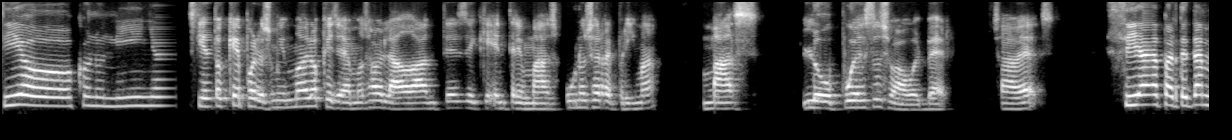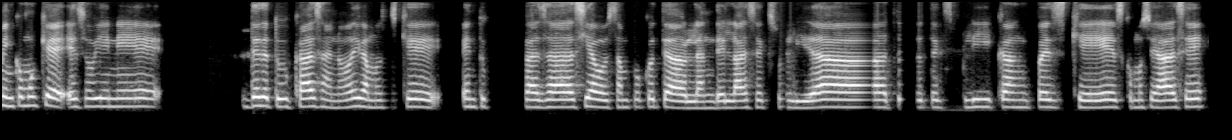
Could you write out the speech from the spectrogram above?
Sí, o con un niño. Siento que por eso mismo de lo que ya hemos hablado antes, de que entre más uno se reprima, más lo opuesto se va a volver, ¿sabes? Sí, aparte también como que eso viene desde tu casa, ¿no? Digamos que en tu casa si a vos tampoco te hablan de la sexualidad, te explican pues qué es, cómo se hace,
